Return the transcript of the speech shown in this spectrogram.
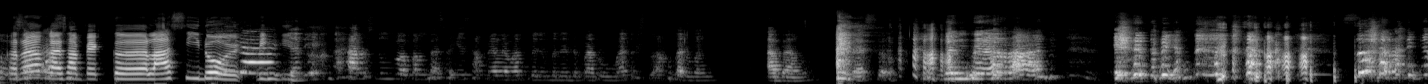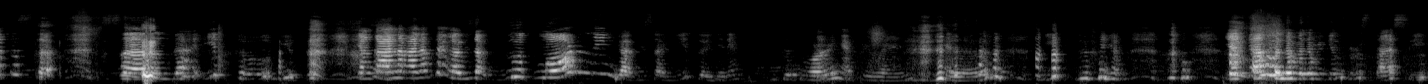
Karena nggak sampai ke lasido tinggi. jadi harus nunggu abang baksonya sampai lewat bener-bener depan rumah terus aku baru manggil abang bakso beneran. Itu yang suaranya tuh se- serendah itu gitu. Yang ke anak-anak tuh nggak bisa good morning nggak bisa gitu. Jadi good morning everyone. Hello. Gitu. Yang yang kan bener-bener bikin frustasi.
